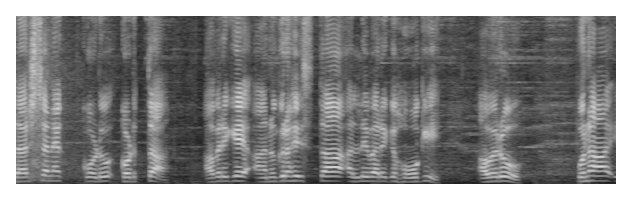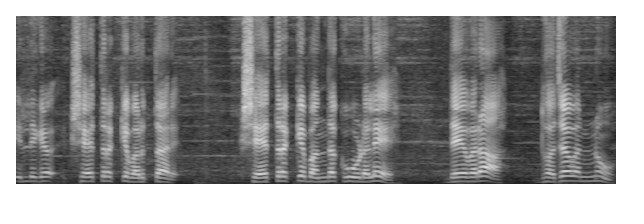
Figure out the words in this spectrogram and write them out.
ದರ್ಶನ ಕೊಡು ಕೊಡ್ತಾ ಅವರಿಗೆ ಅನುಗ್ರಹಿಸ್ತಾ ಅಲ್ಲಿವರೆಗೆ ಹೋಗಿ ಅವರು ಪುನಃ ಇಲ್ಲಿಗೆ ಕ್ಷೇತ್ರಕ್ಕೆ ಬರುತ್ತಾರೆ. ಕ್ಷೇತ್ರಕ್ಕೆ ಬಂದ ಕೂಡಲೇ ದೇವರ ಧ್ವಜವನ್ನು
